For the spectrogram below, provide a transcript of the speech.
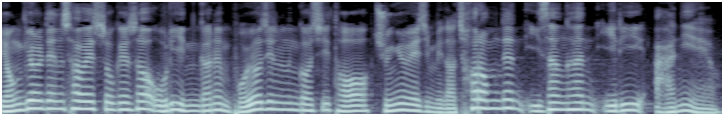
연결된 사회 속에서 우리 인간은 보여지는 것이 더 중요해집니다. 철없는 이상한 일이 아니에요.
